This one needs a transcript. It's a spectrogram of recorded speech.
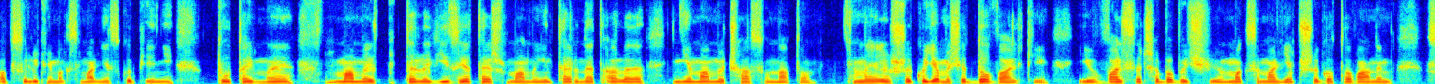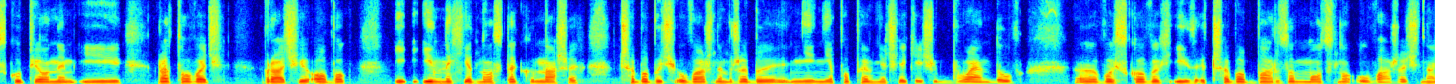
absolutnie maksymalnie skupieni tutaj my mamy telewizję też, mamy internet, ale nie mamy czasu na to. My szykujemy się do walki i w walce trzeba być maksymalnie przygotowanym, skupionym i ratować braci obok i innych jednostek naszych. Trzeba być uważnym, żeby nie, nie popełniać jakichś błędów e, wojskowych i trzeba bardzo mocno uważać na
